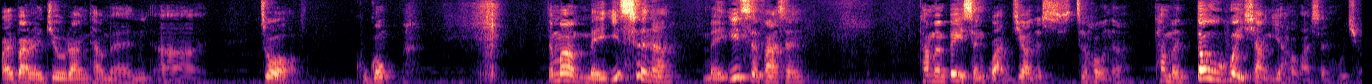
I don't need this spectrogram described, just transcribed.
外邦人就让他们啊做苦工。那么每一次呢，每一次发生，他们被神管教的之后呢，他们都会向耶和华神呼求。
